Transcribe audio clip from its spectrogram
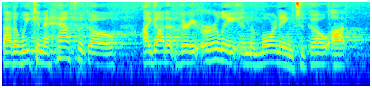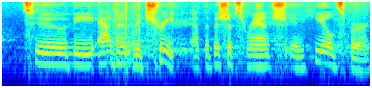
About a week and a half ago, I got up very early in the morning to go up to the Advent retreat at the Bishop's Ranch in Healdsburg.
